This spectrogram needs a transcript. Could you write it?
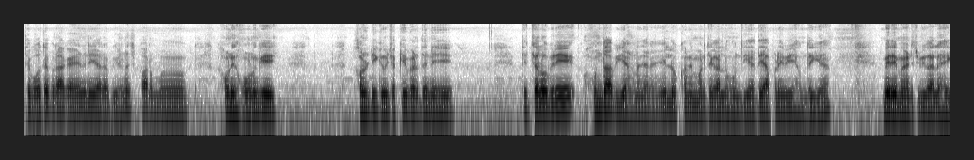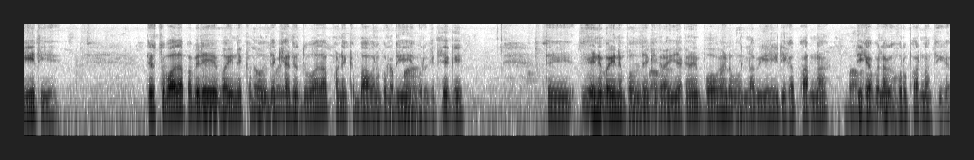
ਤੇ ਬਹੁਤੇ ਭਰਾ ਕਹਿੰਦੇ ਨੇ ਯਾਰ ਵੀ ਹਨਾ ਸਪਰਮ ਖਾਣੇ ਹੋਣਗੇ। ਟੀਕੇ ਨੂੰ ਚੱਕੀ ਫਿਰਦੇ ਨੇ ਇਹ? ਤੇ ਚਲੋ ਵੀਰੇ ਹੁੰਦਾ ਵੀ ਆ ਹਨਾ ਯਾਰ ਇਹ ਲੋਕਾਂ ਦੇ ਮਨ 'ਚ ਗੱਲ ਹੁੰਦੀ ਆ ਤੇ ਆਪਣੇ ਵੀ ਹੁੰਦੀ ਆ। ਮੇਰੇ ਮਾਈਂਡ 'ਚ ਵੀ ਗੱਲ ਹੈਗੀ ਤੀ ਇਹ। ਤੇ ਉਸ ਤੋਂ ਬਾਅਦ ਆਪਾਂ ਵੀਰੇ ਬਾਈ ਨੇ ਇੱਕ ਬੁੱਲ ਦੇਖਿਆ ਤੇ ਉਸ ਤੋਂ ਬਾਅਦ ਆਪਾਂ ਨੇ ਇੱਕ ਬਾਵਨ ਬੁੱਲ ਦੀ ਹੋਰ ਕੀਤੀ ਅੱਗੇ। ਤੇ ਇਹਨੇ ਬਾਈ ਨੇ ਬੁੱਲ ਦੇਖ ਕੇ ਕਰਾਈ ਆ ਕਹਿੰਦੇ ਬਹੁਤ ਘੰਟ ਬੁੱਲਾ ਵੀ ਇਹੀ ਟੀਕਾ ਭਰਨਾ। ਟੀਕਾ ਪਹਿਲਾਂ ਹੋਰ ਭਰਨਾ ਸੀਗਾ।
